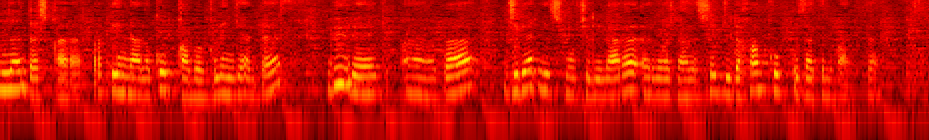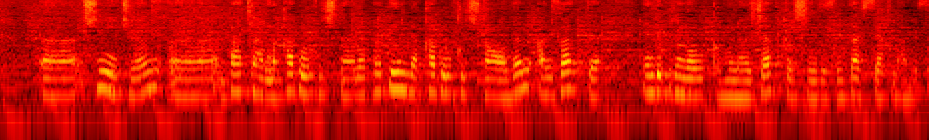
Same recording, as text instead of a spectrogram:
Undan tashqari proteinlarni ko'p qabul qilinganda buyrak e, va jigar yetishmovchiliklari rivojlanishi juda ham ko'p kuzatilyapti e, shuning uchun e, batlarni qabul qilishdan va proteinlar qabul qilishdan oldin albatta endokrinologga murojaat qilishingizni tavsiya qilamiz.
